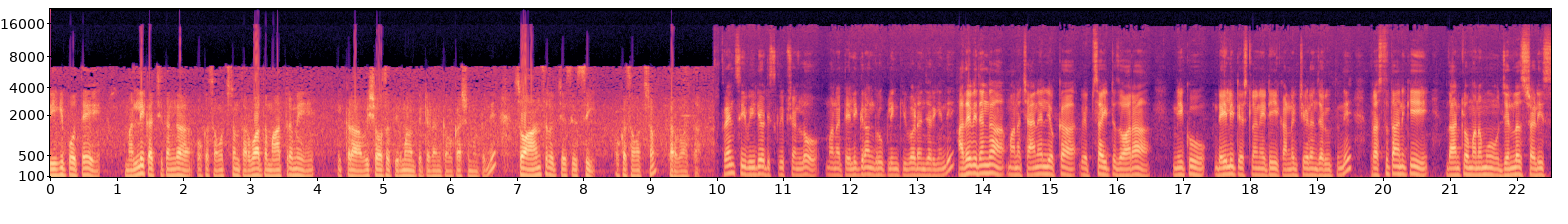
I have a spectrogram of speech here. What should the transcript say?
వీగిపోతే మళ్ళీ ఖచ్చితంగా ఒక సంవత్సరం తర్వాత మాత్రమే ఇక్కడ అవిశ్వాస తీర్మానం పెట్టడానికి అవకాశం ఉంటుంది. సో ఆన్సర్ వచ్చేసి సి ఒక సంవత్సరం తర్వాత. ఫ్రెండ్స్ ఈ వీడియో డిస్క్రిప్షన్లో మన టెలిగ్రామ్ గ్రూప్ లింక్ ఇవ్వడం జరిగింది. అదేవిధంగా మన ఛానల్ యొక్క వెబ్సైట్ ద్వారా మీకు డైలీ టెస్ట్లు అనేటివి కండక్ట్ చేయడం జరుగుతుంది. ప్రస్తుతానికి దాంట్లో మనము జనరల్ స్టడీస్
